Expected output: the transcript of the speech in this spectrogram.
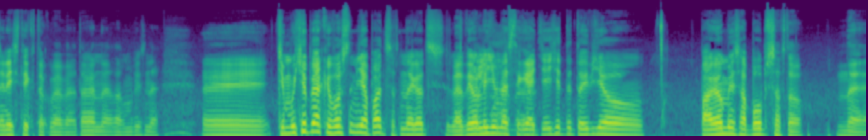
Δεν έχει TikTok βέβαια, τώρα ναι, θα μου πεις ναι. Ε, και μου είχε πει ακριβώς την ίδια απάντηση αυτήν την ερώτηση. Δηλαδή, όλοι οι γυμναστηριακοί έχετε το ίδιο παρόμοιες απόψεις αυτό. Ναι.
